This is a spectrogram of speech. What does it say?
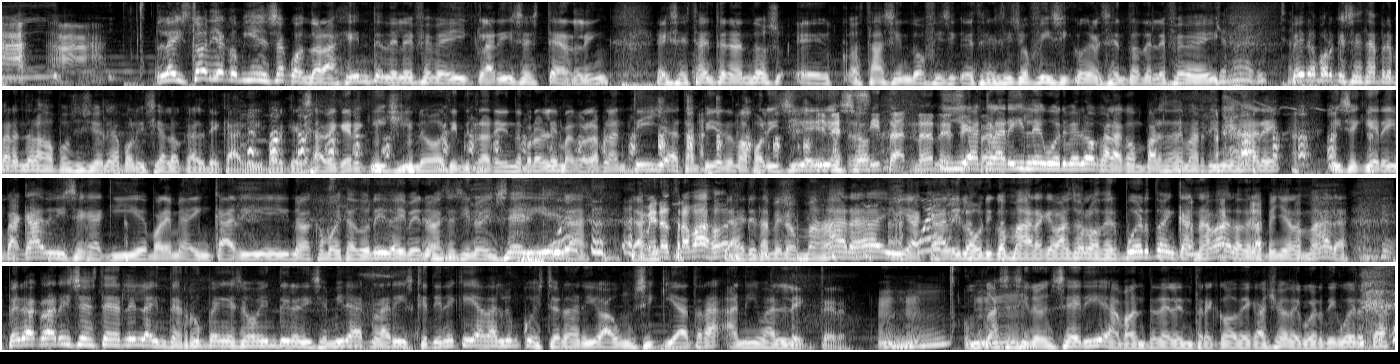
La historia comienza cuando la agente del FBI, Clarice Sterling, eh, se está entrenando, su- eh, está haciendo físico- ejercicio físico en el centro del FBI, Yo no la he visto. pero porque se está preparando las oposiciones a policía local de Cádiz, porque sabe que Rikishi no tiene- está teniendo problemas con la plantilla, están pidiendo más policía y, Y eso. necesitan, ¿no? Y a Necesitan. Clarice le vuelve loca la comparsa de Martínez Ares y se quiere ir para Cádiz, dice que aquí eh, por ejemplo, en Cádiz no es como Estados Unidos, hay menos asesinos en serie, la, la Menos gente- trabajo, ¿eh? La gente está menos majara y a Cádiz los únicos majaras que van son los del puerto en carnaval, los de la Peña de los Majaras. Pero a Clarice Sterling la interrumpe en ese momento y le dice, mira Clarice, que tiene que ir a darle un cuestionario a un psiquiatra Aníbal Lecter. Un asesino en serie, amante del entrecó de cachó de Huerta y Huerta,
